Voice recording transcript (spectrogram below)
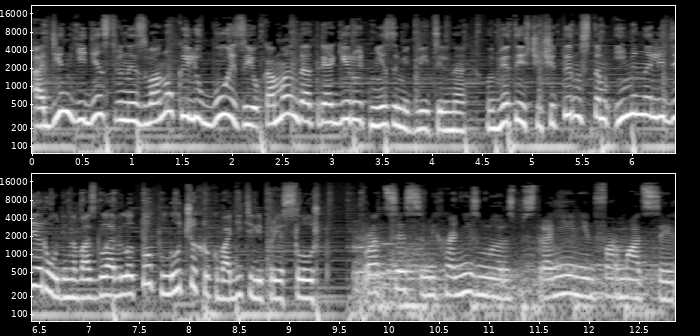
один единственный звонок, и любой из ее команды отреагирует незамедлительно. В 2014-м именно Лидия Рудина возглавила топ лучших руководителей пресс-служб. Процессы, механизмы распространения информации,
